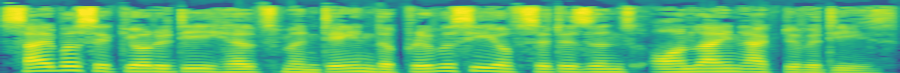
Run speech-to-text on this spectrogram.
Cybersecurity helps maintain the privacy of citizens' online activities.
